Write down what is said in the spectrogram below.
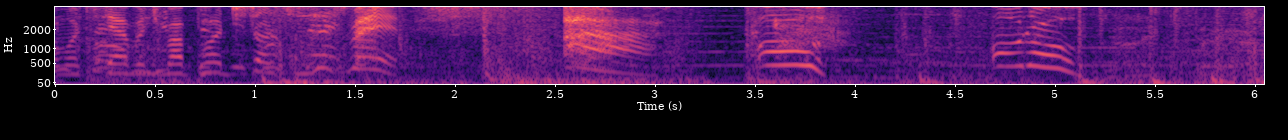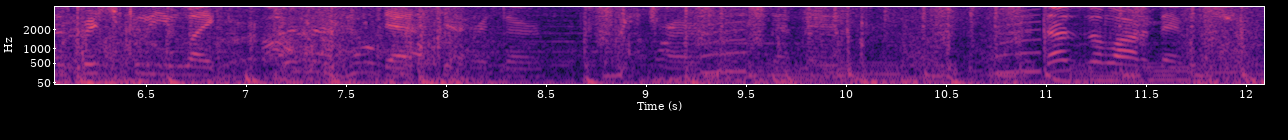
How much damage my punch does to this man. Ah! Oh! Oh no! That's basically like death right there. Try to punch that man. That's a lot of damage.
